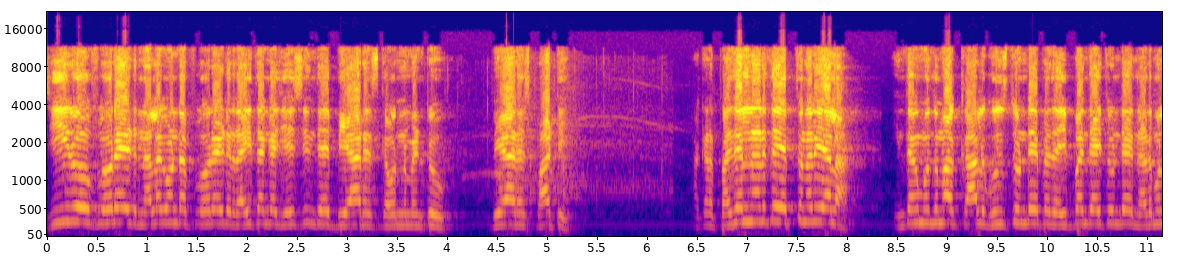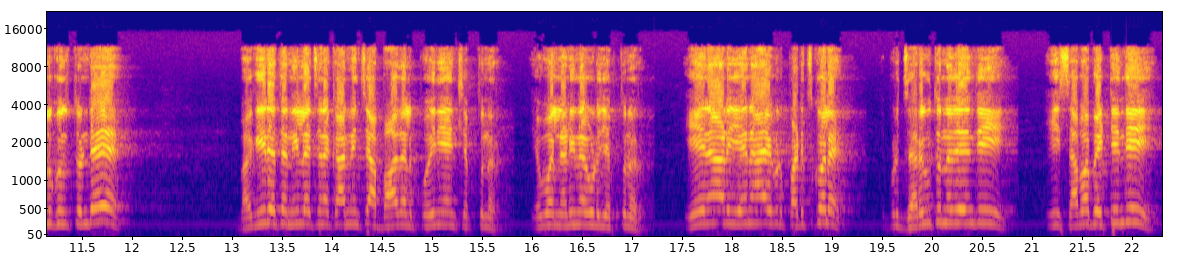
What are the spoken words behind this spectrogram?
జీరో ఫ్లోరైడ్ నల్లగొండ ఫ్లోరైడ్ రహితంగా చేసిందే బీఆర్ఎస్ గవర్నమెంటు బీఆర్ఎస్ పార్టీ. అక్కడ ప్రజలు నడితే చెప్తున్నారు ఇలా ఇంతకుముందు మాకు కాలు గుంజుతుండే పెద్ద ఇబ్బంది అవుతుండే నడుములు గుంజుతుండే. భగీరథ నీళ్ళు వచ్చిన కాడి నుంచి ఆ బాధలు పోయినాయి అని చెప్తున్నారు. ఎవరిని అడిగినా కూడా చెప్తున్నారు. ఏనాడు ఏ నాయకుడు పట్టించుకోలే. ఇప్పుడు జరుగుతున్నది ఏంది? ఈ సభ పెట్టింది.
